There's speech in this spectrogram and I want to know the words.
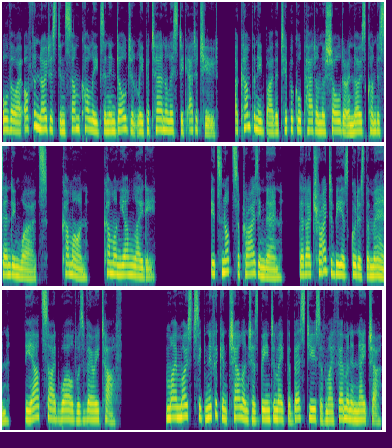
although I often noticed in some colleagues an indulgently paternalistic attitude, accompanied by the typical pat on the shoulder and those condescending words, Come on, come on, young lady. It's not surprising then, that I tried to be as good as the men, the outside world was very tough. My most significant challenge has been to make the best use of my feminine nature,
